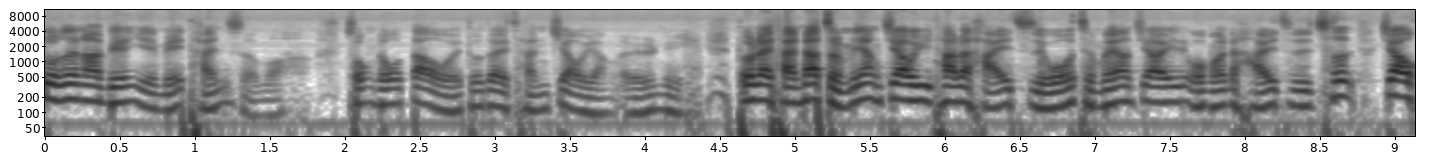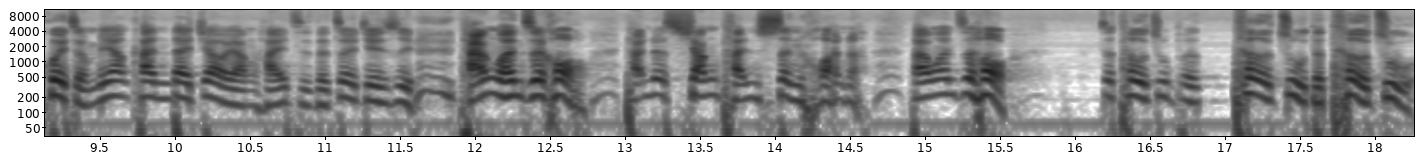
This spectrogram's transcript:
坐在那边也没谈什么，从头到尾都在谈教养儿女，都在谈他怎么样教育他的孩子，我怎么样教育我们的孩子，这教会怎么样看待教养孩子的这件事。谈完之后，谈得相谈甚欢了。谈完之后，这特助的特助的特助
